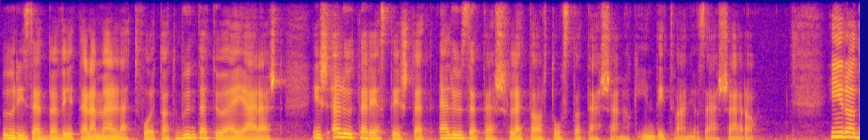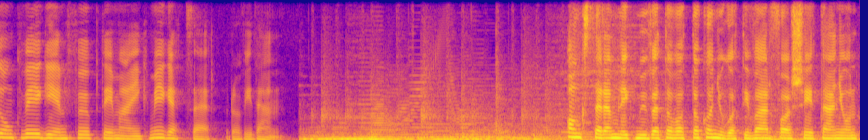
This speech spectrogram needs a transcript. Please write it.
őrizetbevétele mellett folytat büntetőeljárást és előterjesztést tett előzetes letartóztatásának indítványozására. Híradónk végén főbb témáink még egyszer, röviden. Angster emlékművet avattak a nyugati várfal sétányon,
